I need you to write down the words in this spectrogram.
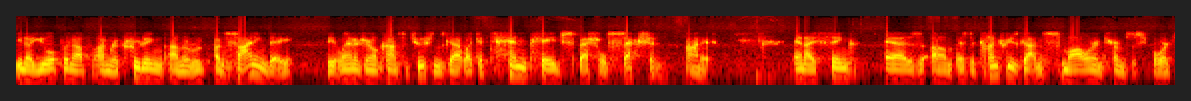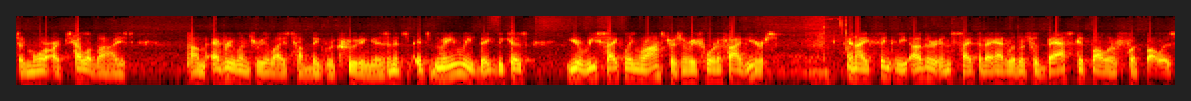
you know, you open up on recruiting on the on signing day. The Atlanta Journal Constitution's got like a ten-page special section on it, and I think as um, as the country's gotten smaller in terms of sports and more are televised, um, everyone's realized how big recruiting is, and it's it's mainly big because you're recycling rosters every four to five years. And I think the other insight that I had, whether it's with basketball or football, is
